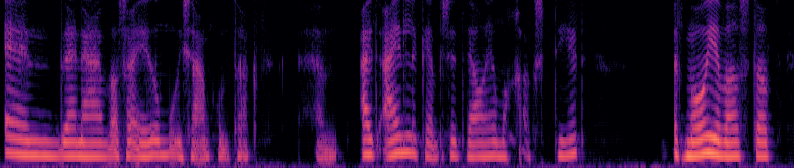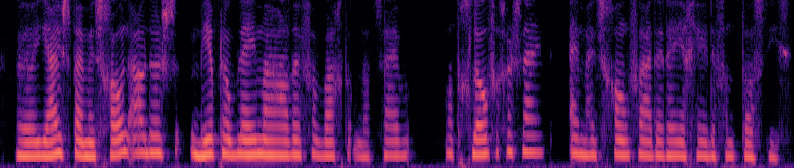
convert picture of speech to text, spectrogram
En daarna was er heel moeizaam contact. Um, uiteindelijk hebben ze het wel helemaal geaccepteerd. Het mooie was dat we juist bij mijn schoonouders meer problemen hadden verwacht, omdat zij wat geloviger zijn. En mijn schoonvader reageerde fantastisch.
